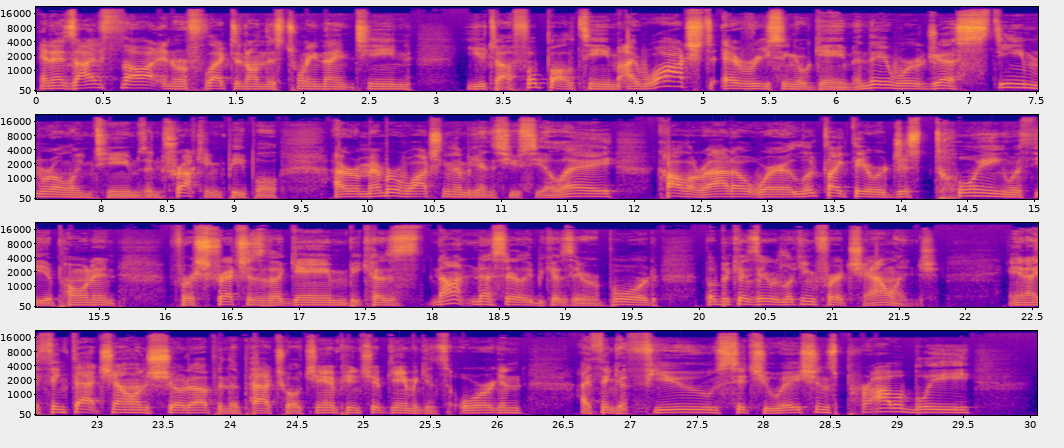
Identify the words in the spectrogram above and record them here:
And as I've thought and reflected on this 2019 Utah football team, I watched every single game and they were just steamrolling teams and trucking people. I remember watching them against UCLA, Colorado, where it looked like they were just toying with the opponent for stretches of the game because not necessarily because they were bored, but because they were looking for a challenge. And I think that challenge showed up in the Pac 12 championship game against Oregon. I think a few situations probably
